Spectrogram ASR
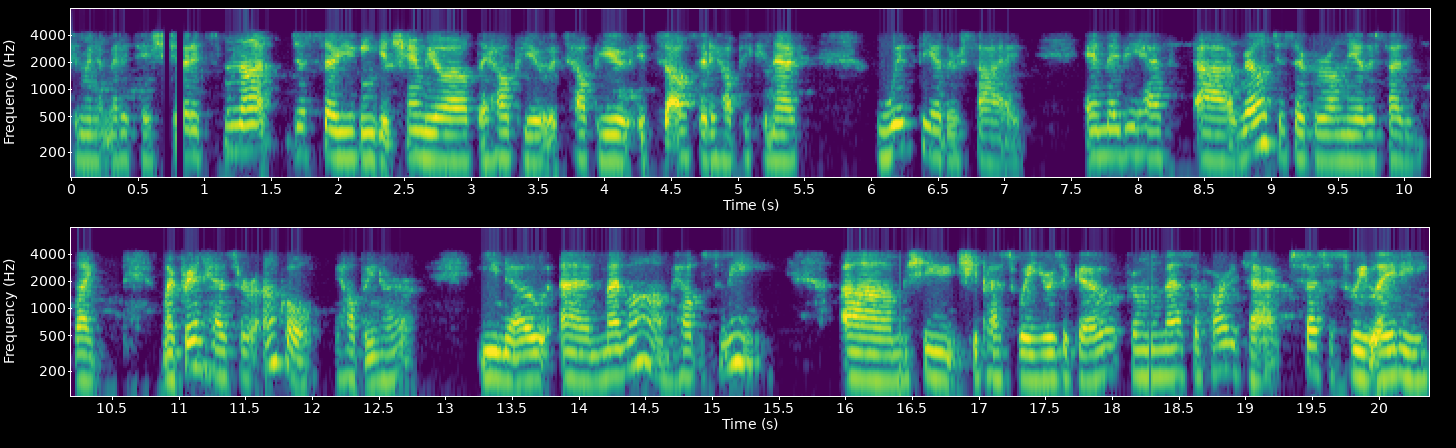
two minute meditation, but it's not just so you can get Chamuel to help you. It's help you. It's also to help you connect with the other side, and maybe have uh, relatives over on the other side. Like my friend has her uncle helping her. You know, and my mom helps me. Um, she she passed away years ago from a massive heart attack. Such a sweet lady,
